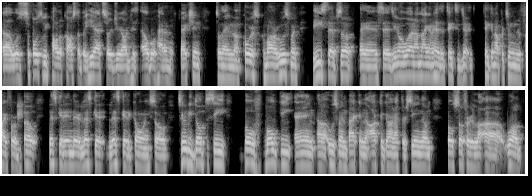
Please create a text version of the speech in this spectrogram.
uh, was supposed to be Paulo Costa, but he had surgery on his elbow, had an infection. So then, of course, Kamaru Usman he steps up and says, "You know what? I'm not going to hesitate to take an opportunity to fight for a belt. Let's get in there. Let's get let's get it going." So it's going to be dope to see both Volky and uh, Usman back in the octagon after seeing them both suffer. Uh, well,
